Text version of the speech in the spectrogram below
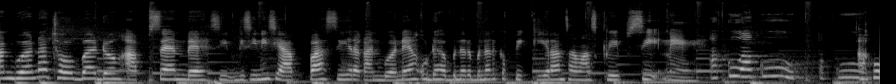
Rekan buana coba dong absen deh. Si- Di sini siapa sih rekan buana yang udah bener-bener kepikiran sama skripsi nih? Aku, aku, aku. Aku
